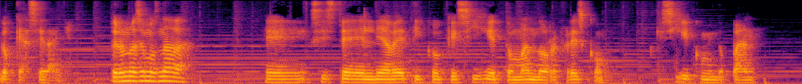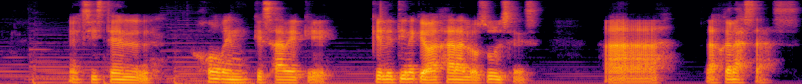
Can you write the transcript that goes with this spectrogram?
lo que hace daño, pero no hacemos nada. Eh, existe el diabético que sigue tomando refresco, que sigue comiendo pan. Existe el joven que sabe que, que le tiene que bajar a los dulces, a las grasas,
